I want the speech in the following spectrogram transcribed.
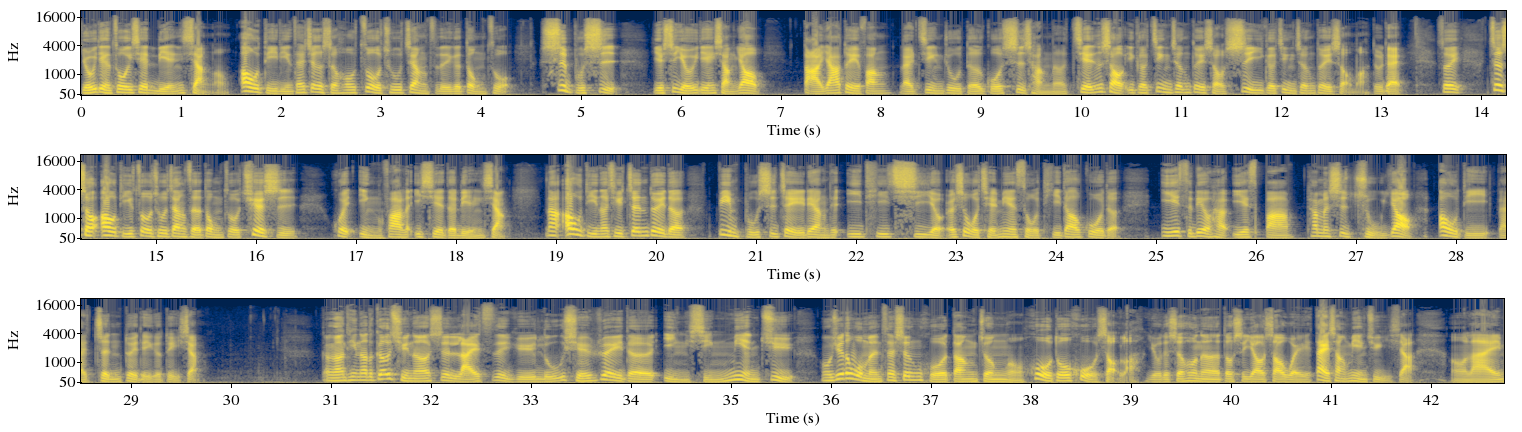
有一点做一些联想哦，奥迪你在这个时候做出这样子的一个动作，是不是也是有一点想要打压对方来进入德国市场呢？减少一个竞争对手是一个竞争对手嘛，对不对？所以这时候奥迪做出这样子的动作，确实会引发了一些的联想。那奥迪呢，其实针对的并不是这一辆的 ET7 哦，而是我前面所提到过的 ES6 还有 ES8，他们是主要奥迪来针对的一个对象。刚刚听到的歌曲呢，是来自于卢学叡的《隐形面具》。我觉得我们在生活当中哦，或多或少啦，有的时候呢，都是要稍微戴上面具一下哦，来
